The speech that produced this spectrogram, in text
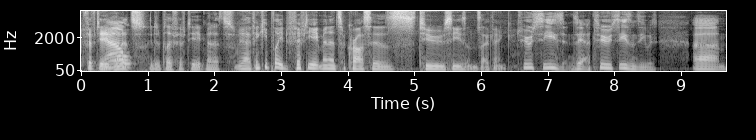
58 Now- minutes. He did play 58 minutes. Yeah, I think he played 58 minutes across his two seasons. I think. two seasons. Yeah, two seasons he was um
